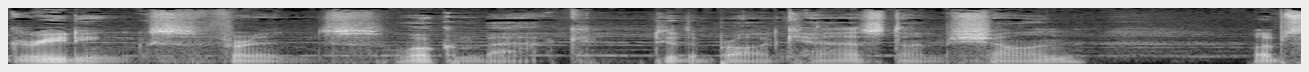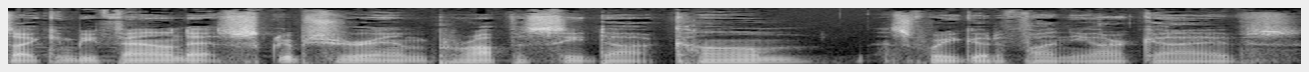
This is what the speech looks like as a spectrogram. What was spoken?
Greetings, friends. Welcome back to the broadcast. I'm Sean. Website can be found at scriptureandprophecy.com. That's where you go to find the archives.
